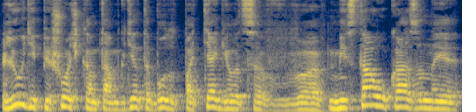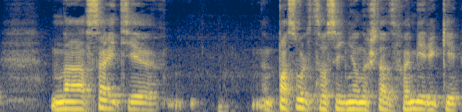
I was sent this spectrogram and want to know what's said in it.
Люди пешочком там где-то будут подтягиваться в места, указанные на сайте посольства Соединенных Штатов Америки,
